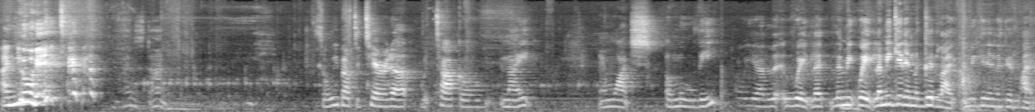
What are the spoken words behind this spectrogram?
I knew it. Mine's done. So we about to tear it up with taco night and watch a movie. Oh yeah, wait, let, let me wait, let me get in the good light. Let me get in the good light.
